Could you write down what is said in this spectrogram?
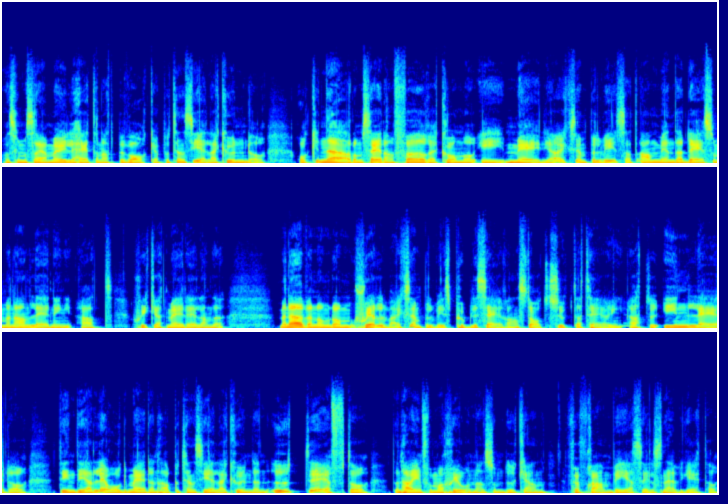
vad ska man säga, möjligheten att bevaka potentiella kunder och när de sedan förekommer i media exempelvis, att använda det som en anledning att skicka ett meddelande. Men även om de själva exempelvis publicerar en statusuppdatering, att du inleder din dialog med den här potentiella kunden ute efter den här informationen som du kan få fram via Sales Navigator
